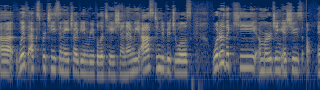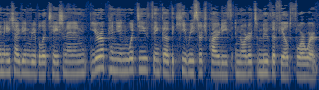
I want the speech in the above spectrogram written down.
uh, with expertise in HIV and rehabilitation. And we asked individuals, what are the key emerging issues in HIV and rehabilitation? And in your opinion, what do you think of the key research priorities in order to move the field forward?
